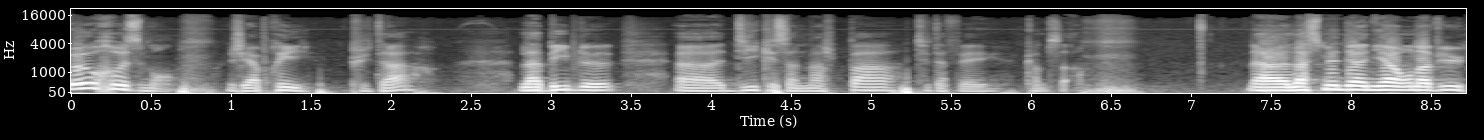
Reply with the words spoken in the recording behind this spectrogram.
Heureusement, j'ai appris plus tard, la Bible euh, dit que ça ne marche pas tout à fait comme ça. La, semaine dernière, on a vu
